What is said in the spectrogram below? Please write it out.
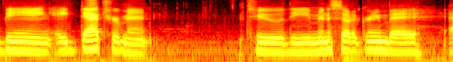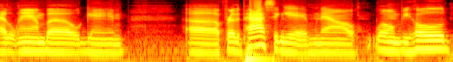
being a detriment to the Minnesota Green Bay at Lambeau game uh, for the passing game. Now, lo and behold,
